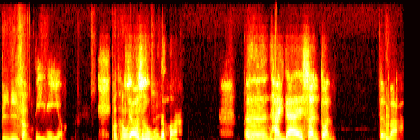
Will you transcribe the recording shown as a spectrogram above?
比例上。比例哦。把，他会。只要是我的话，呃，他应该算短的吧？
